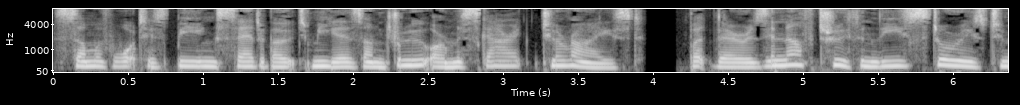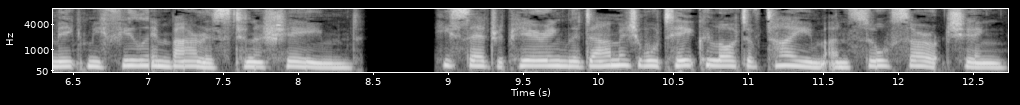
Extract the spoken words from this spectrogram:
Some of what is being said about me is untrue or mischaracterized but there is enough truth in these stories to make me feel embarrassed and ashamed. He said repairing the damage will take a lot of time and soul searching,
